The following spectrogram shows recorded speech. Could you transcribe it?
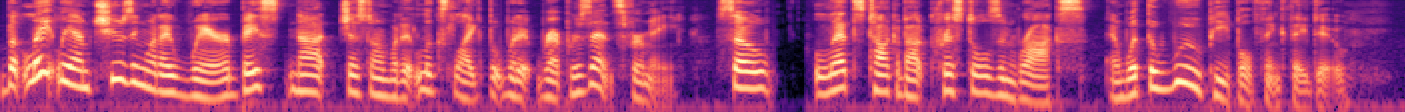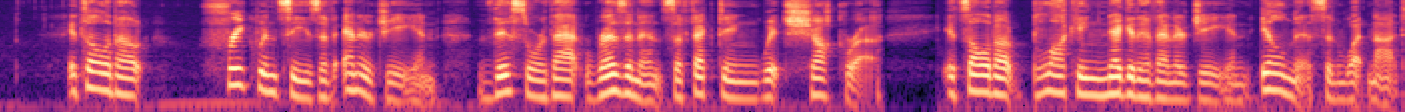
But lately I'm choosing what I wear based not just on what it looks like, but what it represents for me. So let's talk about crystals and rocks and what the woo people think they do. It's all about frequencies of energy and this or that resonance affecting which chakra. It's all about blocking negative energy and illness and whatnot.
